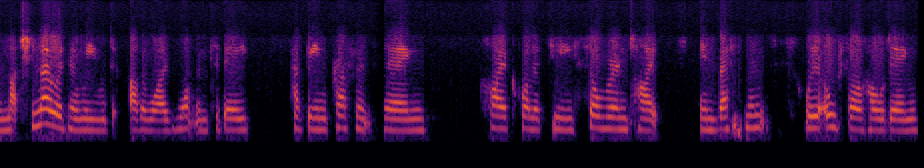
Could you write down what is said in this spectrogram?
much lower than we would otherwise want them to be, have been preferencing higher quality sovereign type investments. We're also holding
